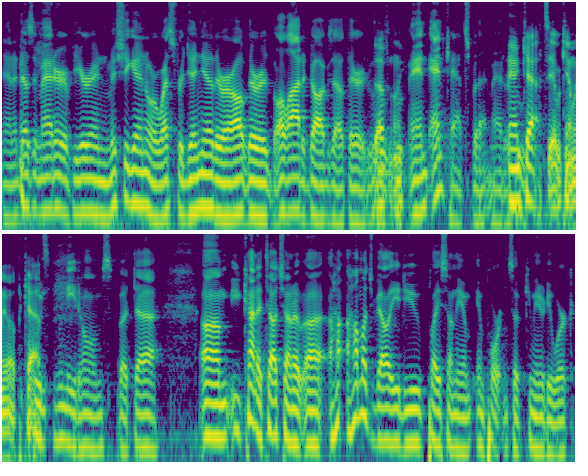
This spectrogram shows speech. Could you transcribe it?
And it doesn't matter if you're in Michigan or West Virginia. There are all, there are a lot of dogs out there, who- Definitely. and and cats for that matter, And who- cats, yeah, we can't leave out the cats. who need homes. But uh, um, you kind of touch on it. Uh, how, how much value do you place on the importance of community work?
